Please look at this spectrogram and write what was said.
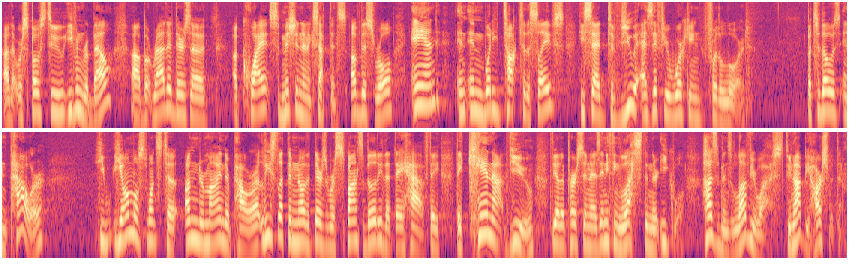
uh, that we're supposed to even rebel, uh, but rather there's a a quiet submission and acceptance of this role. And in, in what he talked to the slaves, he said to view it as if you're working for the Lord. But to those in power, he, he almost wants to undermine their power, or at least let them know that there's a responsibility that they have. They, they cannot view the other person as anything less than their equal. Husbands, love your wives. Do not be harsh with them,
